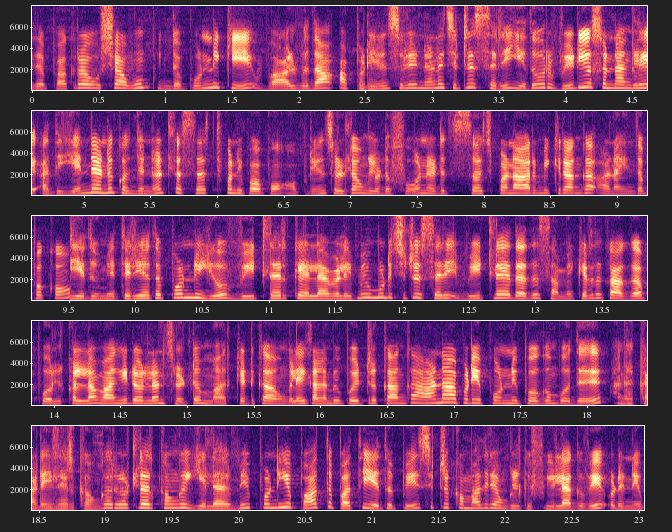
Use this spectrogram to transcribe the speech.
இதை பார்க்குற உஷாவும் இந்த பொண்ணு இன்றைக்கி வாழ்வு தான் அப்படின்னு சொல்லி நினச்சிட்டு சரி ஏதோ ஒரு வீடியோ சொன்னாங்களே அது என்னன்னு கொஞ்சம் நெட்டில் சர்ச் பண்ணி பார்ப்போம் அப்படின்னு சொல்லிட்டு அவங்களோட ஃபோன் எடுத்து சர்ச் பண்ண ஆரம்பிக்கிறாங்க. ஆனால் இந்த பக்கம் எதுவுமே தெரியாத பொண்ணையோ வீட்டில் இருக்க எல்லா வேலையுமே முடிச்சுட்டு சரி வீட்டில் ஏதாவது சமைக்கிறதுக்காக பொருட்கள்லாம் வாங்கிட்டு வரலான்னு சொல்லிட்டு மார்க்கெட்டுக்கு அவங்களே கிளம்பி போயிட்டு இருக்காங்க ஆனால் அப்படியே பொண்ணு போகும்போது அங்கே கடையில் இருக்கவங்க ரோட்டில் இருக்கவங்க எல்லாருமே பொண்ணியை பார்த்து பார்த்து ஏதோ பேசிட்டு இருக்க மாதிரி அவங்களுக்கு ஃபீல் ஆகவே உடனே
